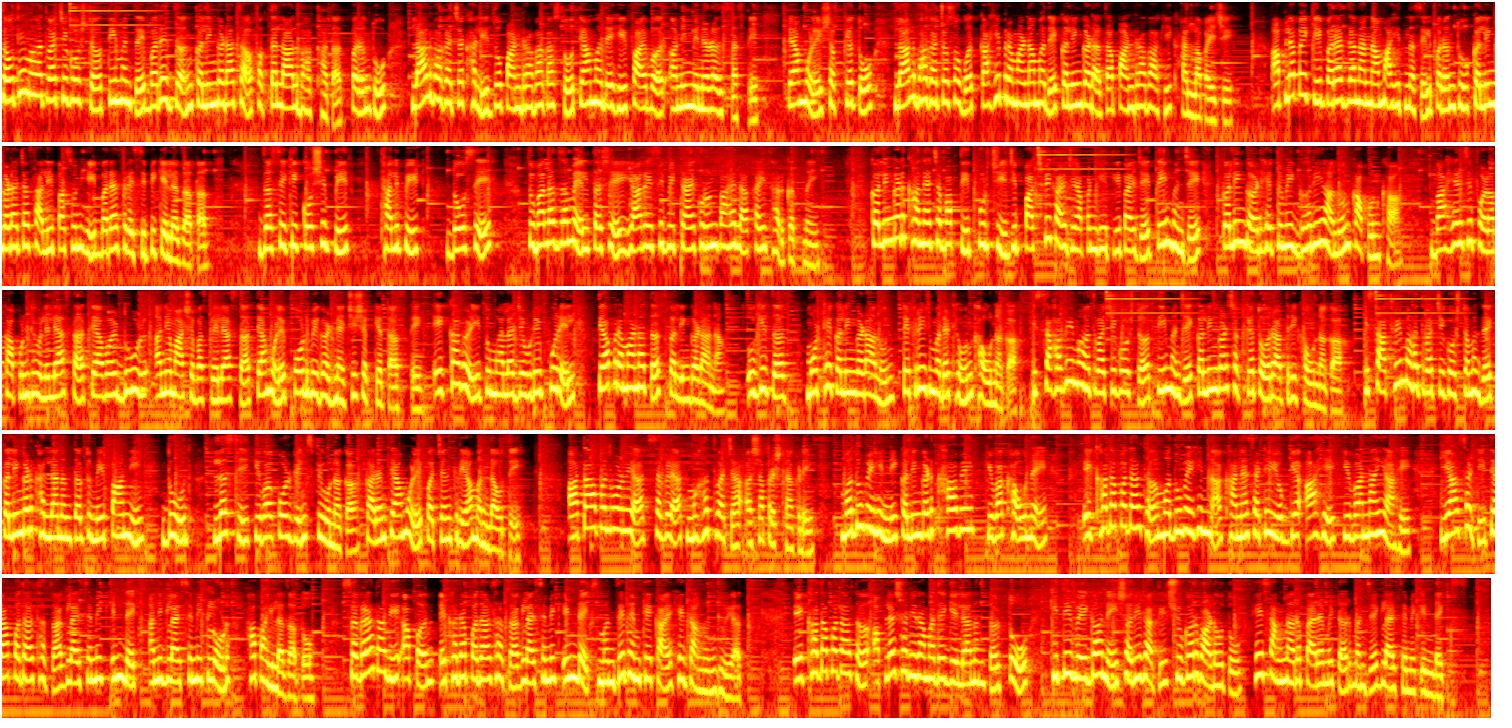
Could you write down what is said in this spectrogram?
चौथी महत्त्वाची गोष्ट ती म्हणजे बरेच जण कलिंगडाचा फक्त लाल भाग खातात परंतु लाल भागाच्या खाली जो पांढरा भाग असतो त्यामध्येही फायबर आणि मिनरल्स असते. त्यामुळे शक्यतो लाल भागाच्या सोबत काही प्रमाणामध्ये कलिंगडाचा पांढरा भागही खाल्ला पाहिजे. आपल्यापैकी बऱ्याच जणांना माहीत नसेल परंतु कलिंगडाच्या सालीपासूनही बऱ्याच रेसिपी केल्या जातात. जसे की कोशिंबीर थालीपीठ डोसे तुम्हाला जमेल तसे या रेसिपी ट्राय करून पाहायला काहीच हरकत नाही. कलिंगड खाण्याच्या बाबतीत पुढची जी पाचवी काळजी आपण घेतली पाहिजे ते म्हणजे कलिंगड हे तुम्ही घरी आणून कापून खा. बाहेर जे फळं कापून ठेवलेले असतात त्यावर धूळ आणि मासे बसलेले असतात त्यामुळे पोट बिघडण्याची शक्यता असते. एका वेळी तुम्हाला जेवढे पुरेल त्या प्रमाणातच कलिंगड आणा. उगीच मोठे कलिंगड आणून ते फ्रीजमध्ये ठेवून खाऊ नका. ही सहावी महत्त्वाची गोष्ट ती म्हणजे कलिंगड शक्यतो रात्री खाऊ नका. ही सातवी महत्त्वाची गोष्ट म्हणजे कलिंगड खाल्ल्यानंतर तुम्ही पाणी दूध लस्सी किंवा कोल्ड ड्रिंक्स पिऊ नका कारण त्यामुळे पचनक्रिया मंदावते. आता आपण वळूयात सगळ्यात महत्त्वाच्या अशा प्रश्नाकडे. मधुमेहींनी कलिंगड खावे किंवा खाऊ नये. एखादा पदार्थ मधुमेहींना खाण्यासाठी योग्य आहे किंवा नाही आहे यासाठी त्या पदार्थाचा ग्लायसेमिक इंडेक्स आणि ग्लायसेमिक लोड हा पाहिला जातो. सगळ्यात आधी आपण एखाद्या पदार्थाचा ग्लायसेमिक इंडेक्स म्हणजे नेमके काय हे जाणून घेऊयात. एखादा पदार्थ आपल्या शरीरामध्ये गेल्यानंतर तो किती वेगाने शरीरातील शुगर वाढवतो हे सांगणारं पॅरामीटर म्हणजे ग्लायसेमिक इंडेक्स.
